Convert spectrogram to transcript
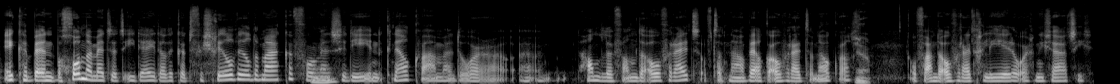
Ik ben begonnen met het idee dat ik het verschil wilde maken voor mm. mensen die in de knel kwamen door uh, handelen van de overheid. Of dat nou welke overheid dan ook was. Ja. Of aan de overheid gelieerde organisaties.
